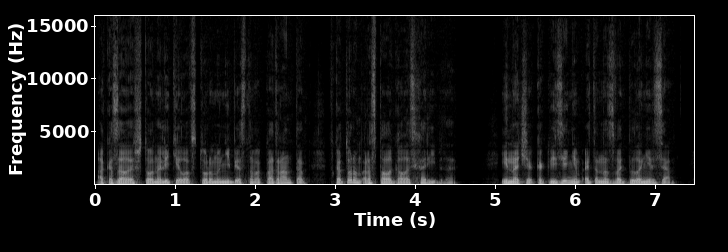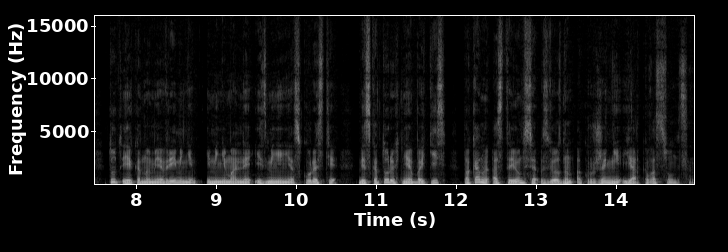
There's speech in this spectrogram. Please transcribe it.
Оказалось, что она летела в сторону небесного квадранта, в котором располагалась Харибда. Иначе, как везением, это назвать было нельзя. Тут и экономия времени, и минимальное изменение скорости, без которых не обойтись, пока мы остаемся в звездном окружении яркого солнца.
